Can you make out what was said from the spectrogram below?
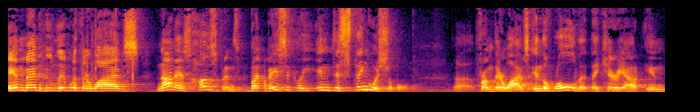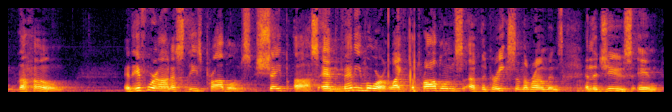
and men who live with their wives not as husbands, but basically indistinguishable uh, from their wives in the role that they carry out in the home. And if we're honest, these problems shape us, and many more, like the problems of the Greeks and the Romans and the Jews in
